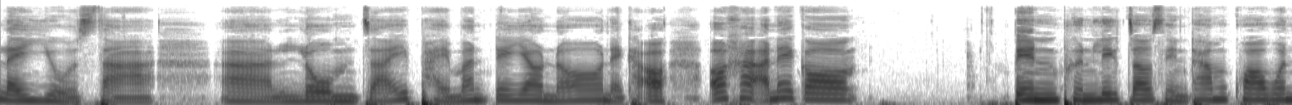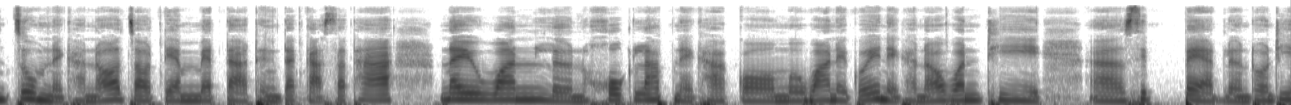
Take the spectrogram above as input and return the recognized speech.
ไหลอยู่สาอ่าลมใจไผมันเตยาวเนาะนะคะอ๋ออ๋อค่ะ อันนี้ก็ เป็นพื้นลิกเจ้าสินธรรมควาวันจุ่มนะคะเนาะเจ้าเตรียมเมตตาถึงตะกาศรัทธาในวันเหลินโคกลับนะคะก็เมื่อวาในก้อยนะคะเนาะวันที่อ่า18เหลือนทนที่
